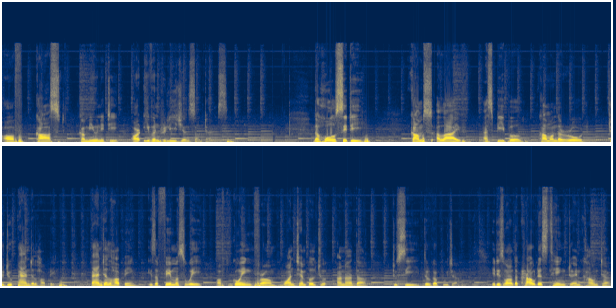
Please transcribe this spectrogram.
of caste, community, or even religion sometimes. The whole city comes alive as people come on the road to do pandal hopping. Pandal hopping is a famous way of going from one temple to another to see Durga Puja. It is one of the crowdest thing to encounter,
